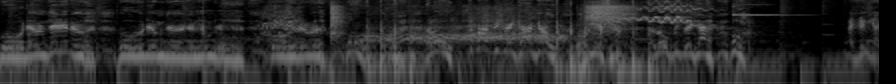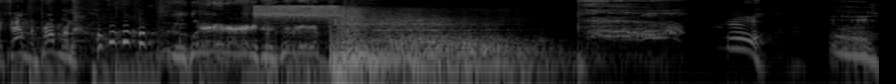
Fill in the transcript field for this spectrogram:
Oh, dum dum dum. Oh, dum dum dum dum. Oh, dum, oh, oh, hello. Come on, big red car, go. Oh, yes. Hello, big red car. Oh, I think I found the problem. oh, oh,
